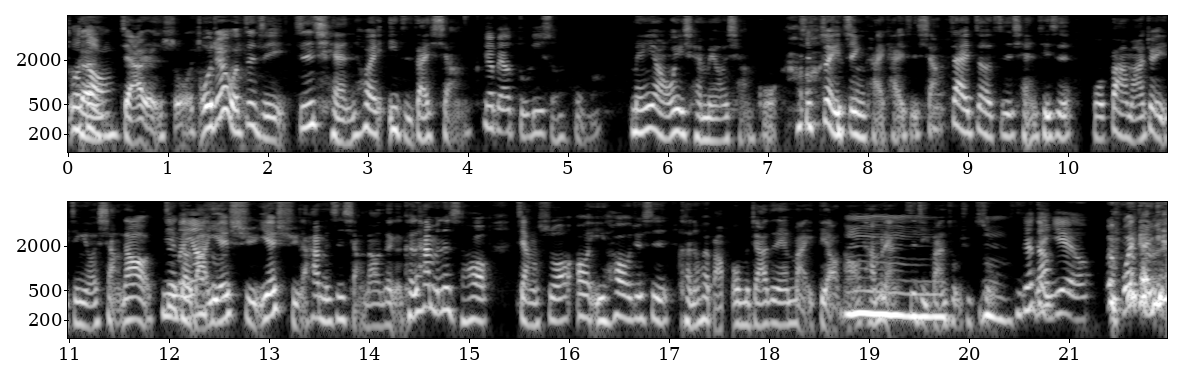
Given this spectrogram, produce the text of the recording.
我跟。家人说。我觉得我自己之前会一直在想，要不要独立生活吗？没有，我以前没有想过，是最近才开始想。在这之前，其实我爸妈就已经有想到这个吧，也许也许啦，他们是想到这个，可是他们那时候讲说，哦，以后就是可能会把我们家这边卖掉，然后他们俩自己搬出去住，嗯你不要哽咽哦。不会哽咽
